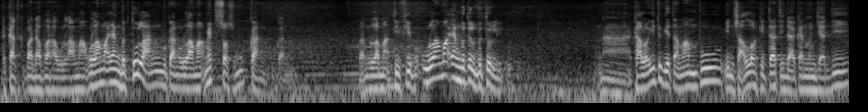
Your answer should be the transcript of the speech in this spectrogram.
Dekat kepada para ulama. Ulama yang betulan, bukan ulama medsos, bukan. Bukan, bukan ulama TV, ulama yang betul-betul itu. Nah, kalau itu kita mampu, insya Allah kita tidak akan menjadi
